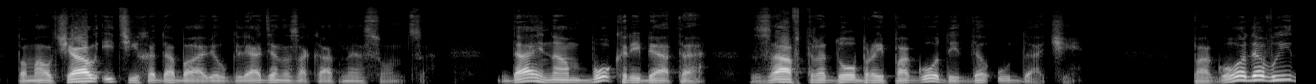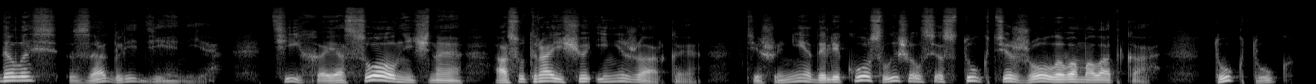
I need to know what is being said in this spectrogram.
— помолчал и тихо добавил, глядя на закатное солнце. — Дай нам Бог, ребята, завтра доброй погоды да удачи. Погода выдалась загляденье. Тихая, солнечная, а с утра еще и не жаркая. В тишине далеко слышался стук тяжелого молотка. Тук-тук,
